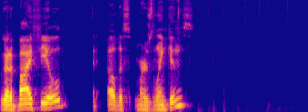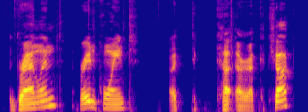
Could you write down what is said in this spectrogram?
We got a Byfield, an Elvis Merzlikins, a Granlund, a Brayden Point, a, or a Tkachuk,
